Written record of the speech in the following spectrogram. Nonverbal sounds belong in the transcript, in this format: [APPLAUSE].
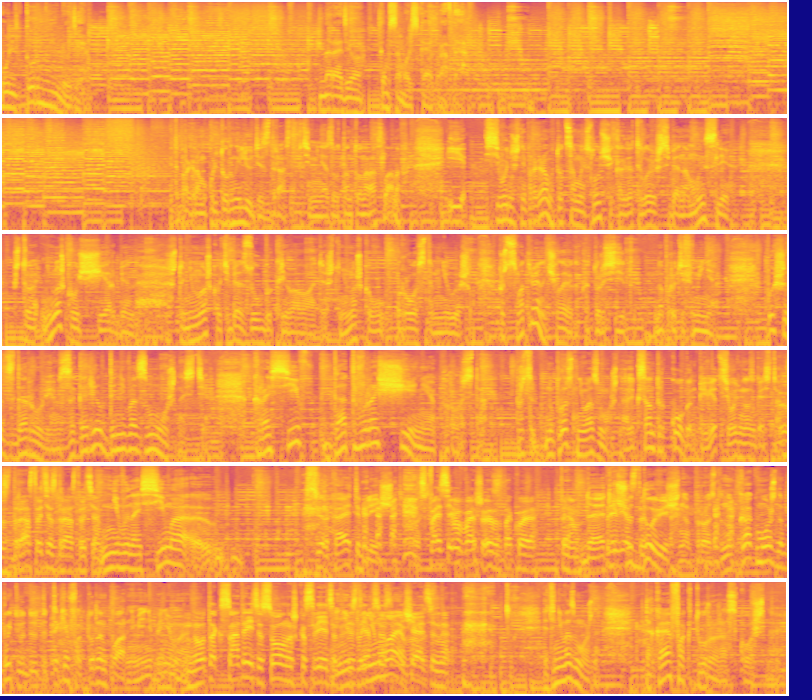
Культурные люди. На радио «Комсомольская правда». Это программа «Культурные люди». Здравствуйте, меня зовут Антон Арасланов. И сегодняшняя программа – тот самый случай, когда ты ловишь себя на мысли, что немножко ущербен, что немножко у тебя зубы кривоваты, что немножко ростом не вышел. Просто смотрю я на человека, который сидит напротив меня, пышет здоровьем, загорел до невозможности, красив до отвращения просто. Просто, ну просто невозможно. Александр Коган, певец, сегодня у нас в гостях. Здравствуйте, здравствуйте. Невыносимо э, сверкает и блещет. [LAUGHS] Спасибо большое за такое. Прям Да это чудовищно просто. Ну как можно быть таким фактурным парнем? Я не понимаю. Ну так смотрите, солнышко светит, Я не везде понимаю все замечательно. Это невозможно. Такая фактура роскошная.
